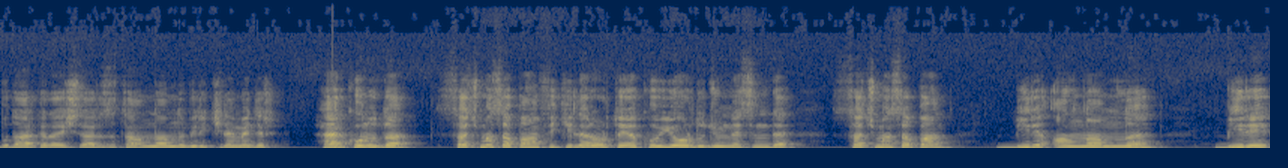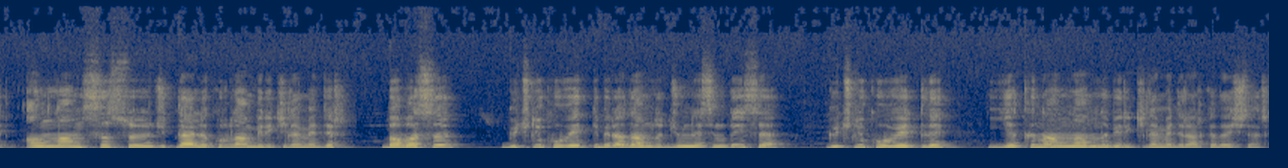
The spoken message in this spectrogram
Bu da arkadaşlar zıt anlamlı bir ikilemedir. Her konuda saçma sapan fikirler ortaya koyuyordu cümlesinde. Saçma sapan biri anlamlı, biri anlamsız sözcüklerle kurulan bir ikilemedir. Babası güçlü kuvvetli bir adamdı cümlesinde ise güçlü kuvvetli yakın anlamlı bir ikilemedir arkadaşlar.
